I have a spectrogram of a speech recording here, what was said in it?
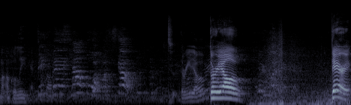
My uncle Lee. T- 3-0? 3 0. Derek.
